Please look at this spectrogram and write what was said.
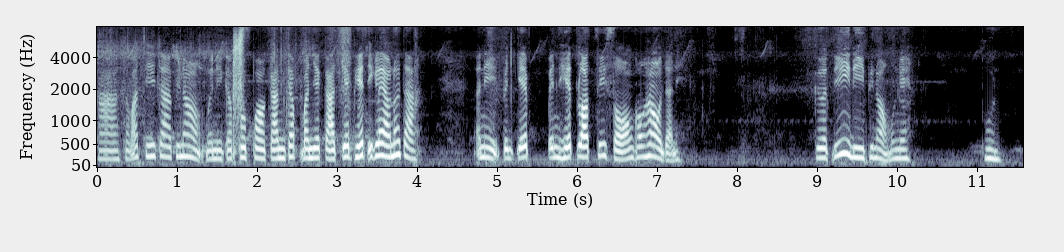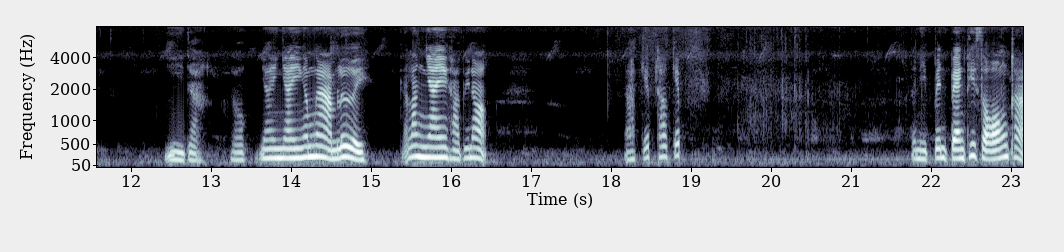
ค่ะสวัสดีจ้าพี่น้องวันนี้ก็พบพอกันกับบรรยากาศเก็บเห็ดอีกแล้วเนาะจ้ะอันนี้เป็นเก็บเป็นเห็ดล็อตที่สองของเฮาจ้ะนี่ เกิดดีดีพี่น้องมึงเนี่ยพูนนี่จ้ะดอกใหญ่ๆงามๆเลยกำลังใหญ่ค่ะพี่น้องอะเก็บเท่าเก็บอันนี้เป็นแปลงที่สองค่ะ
